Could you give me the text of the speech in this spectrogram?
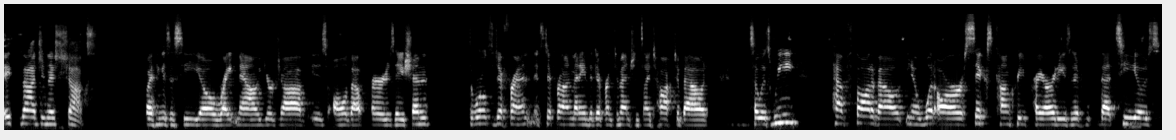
exogenous shocks. I think as a CEO right now, your job is all about prioritization. The world's different. It's different on many of the different dimensions I talked about. So as we have thought about, you know, what are six concrete priorities that, if, that CEOs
